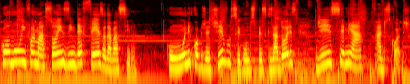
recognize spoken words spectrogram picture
como informações em defesa da vacina, com o único objetivo, segundo os pesquisadores, de semear a discórdia.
